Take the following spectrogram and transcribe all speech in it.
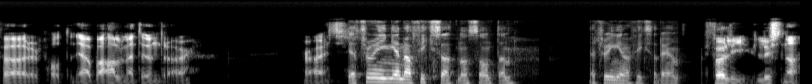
för podden. Jag bara allmänt undrar. Right. Jag tror ingen har fixat något sånt än. Jag tror ingen har fixat det än. Följ, lyssna.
